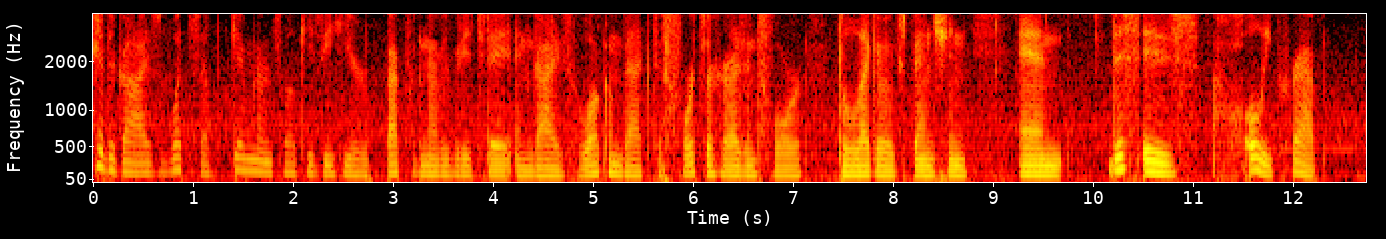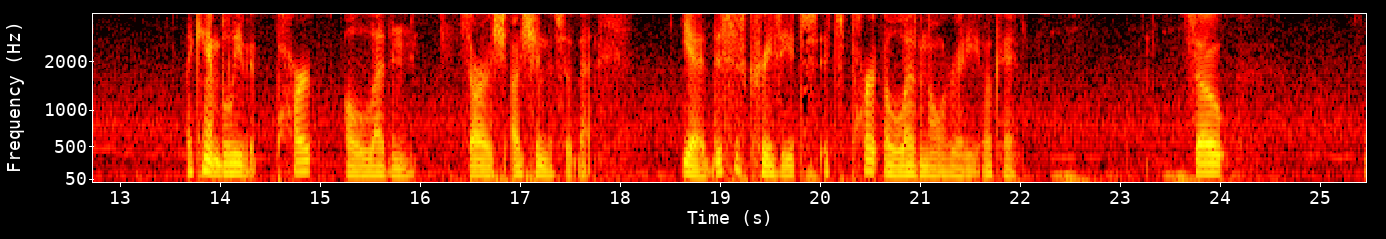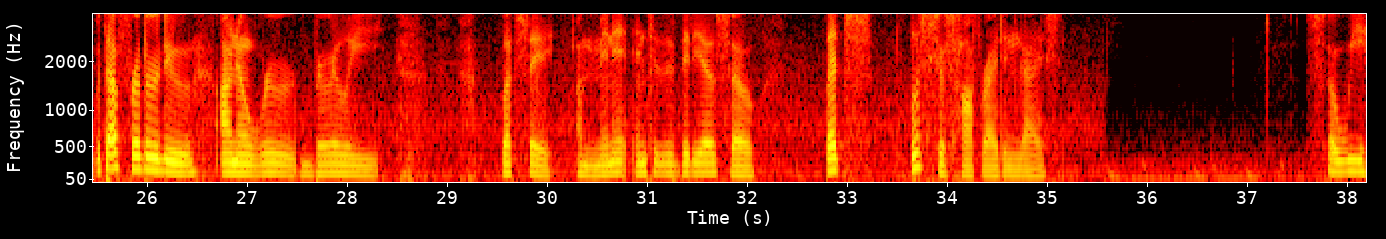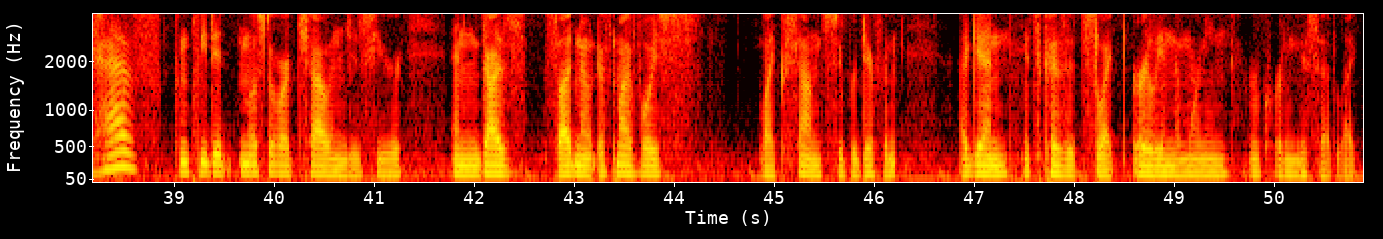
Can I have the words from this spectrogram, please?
Hey there guys, what's up? Gamer KZ here, back with another video today, and guys, welcome back to Forza Horizon 4, the LEGO expansion, and this is, holy crap, I can't believe it, part 11, sorry, I, sh I shouldn't have said that, yeah, this is crazy, it's, it's part 11 already, okay, so, without further ado, I know we're barely let's say a minute into the video so let's let's just hop right in guys. So we have completed most of our challenges here and guys side note if my voice like sounds super different again it's because it's like early in the morning I'm recording this at like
